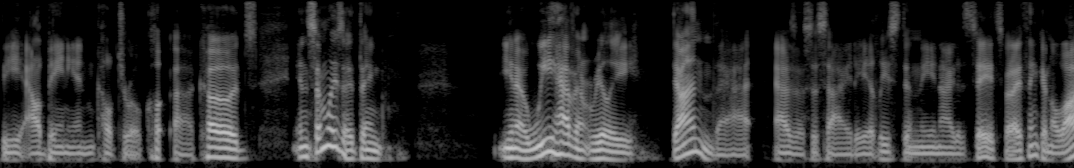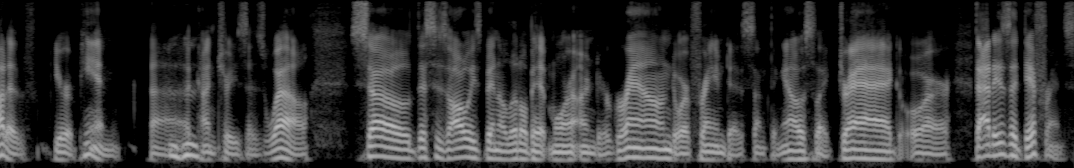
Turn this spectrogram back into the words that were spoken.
the Albanian cultural cl- uh, codes. In some ways, I think you know we haven't really done that as a society, at least in the United States, but I think in a lot of European uh, Mhm. countries as well. So this has always been a little bit more underground or framed as something else like drag or that is a difference,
